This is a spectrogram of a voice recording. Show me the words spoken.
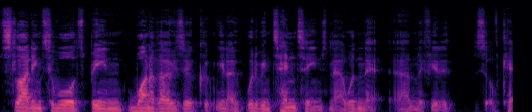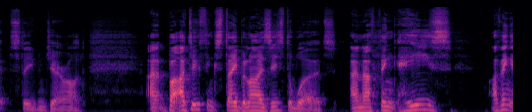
sliding towards being one of those who you know would have been ten teams now, wouldn't it? Um, if you'd sort of kept Steven Gerrard. Uh, but I do think stabilise is the word, and I think he's. I think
